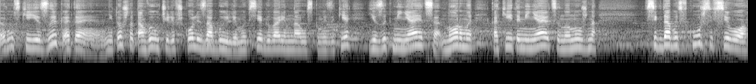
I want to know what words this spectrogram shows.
Русский язык – это не то, что там выучили в школе, забыли. Мы все говорим на русском языке, язык меняется, нормы какие-то меняются, нравится, но нужно всегда быть в курсе всего,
